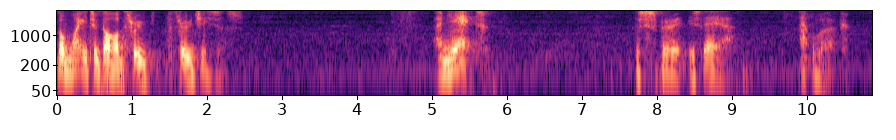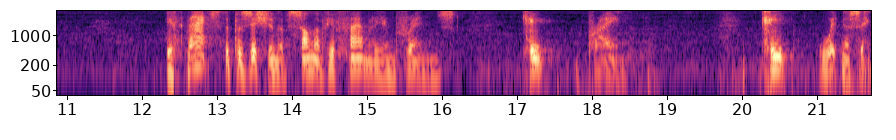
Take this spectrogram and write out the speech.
the way to God through, through Jesus. And yet, the Spirit is there at work. If that's the position of some of your family and friends, keep praying. Keep witnessing.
